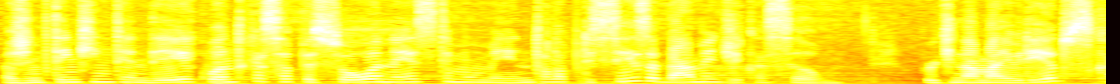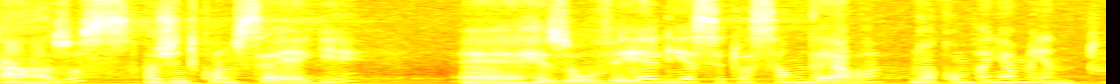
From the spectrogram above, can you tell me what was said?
a gente tem que entender quanto que essa pessoa neste momento ela precisa da medicação, porque na maioria dos casos a gente consegue é, resolver ali a situação dela no acompanhamento.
